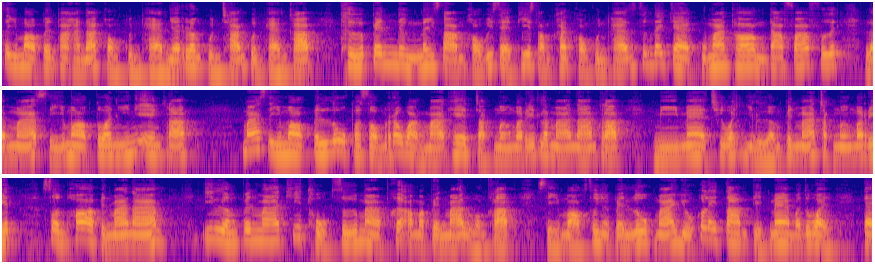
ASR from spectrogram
สีหมอกเป็นพาหนะของขุนแผนในเรื่องขุนช้างขุนแผนครับ ถือเป็นหนึ่งในสามของวิเศษที่สำคัญของขุนแผน ซึ่งได้แก่กุมารทอง ดาฟ้าฟืดและม้าสีหมอกตัวนี้นี่เองครับ ม้าสีหมอกเป็นลูกผสมระหว่างม้าเทศจากเมืองมริดและม้าน้ำครับ มีแม่ชื่อว่าอีเหลืองเป็นม้าจากเมืองมริดส่วนพ่อเป็นม้าน้ำอีเหลืองเป็นม้าที่ถูกซื้อมาเพื่อเอามาเป็นม้าหลวงครับ สีหมอกซึ่งยังเป็นลูกม้าอยู่ก็เลยตามติดแม่มาด้วย แต่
